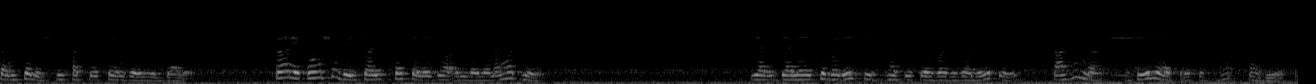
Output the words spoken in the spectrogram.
संचलित श्री फत्तेचंद जैन विद्यालय. सन एकोणीसशे बेचाळीसच्या चलेजो आंदोलनामध्ये या विद्यालयाचे बरेच विद्यार्थी सहभागी झाले होते. काहींना जेल यात्रा सुद्धा झाली होती.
